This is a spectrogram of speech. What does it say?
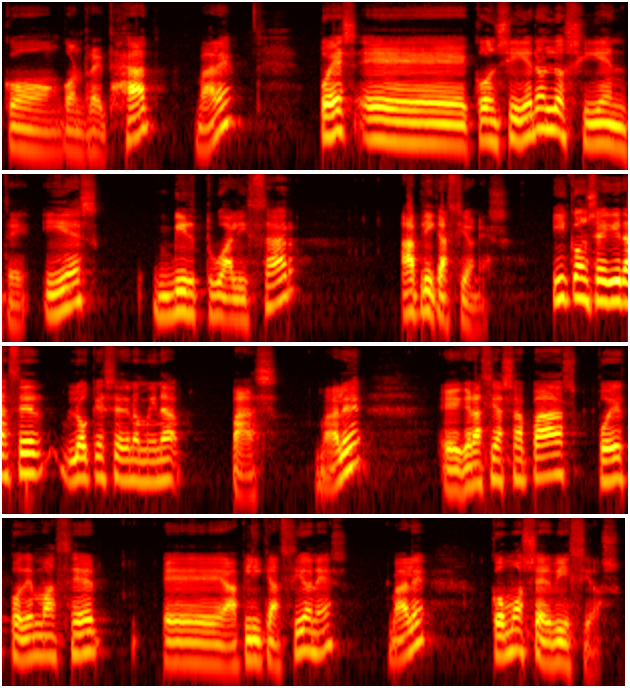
con, Red Hat, ¿vale? Pues eh, consiguieron lo siguiente, y es virtualizar aplicaciones y conseguir hacer lo que se denomina PaaS, ¿vale? gracias a PaaS, pues podemos hacer aplicaciones, ¿vale? Como servicios.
